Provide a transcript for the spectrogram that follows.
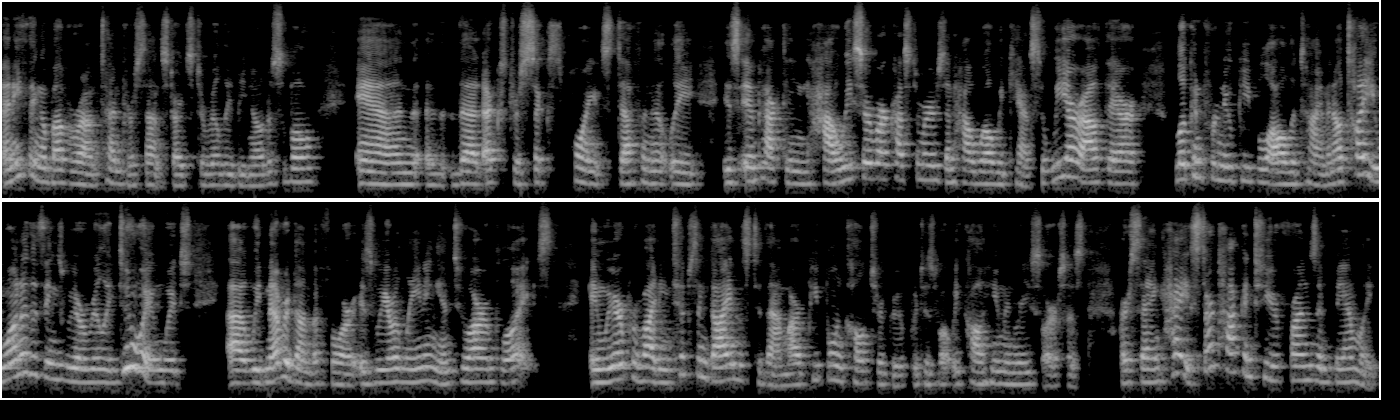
anything above around 10% starts to really be noticeable. And that extra six points definitely is impacting how we serve our customers and how well we can. So we are out there looking for new people all the time. And I'll tell you, one of the things we are really doing, which uh, we've never done before, is we are leaning into our employees and we are providing tips and guidance to them. Our people and culture group, which is what we call human resources, are saying, hey, start talking to your friends and family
